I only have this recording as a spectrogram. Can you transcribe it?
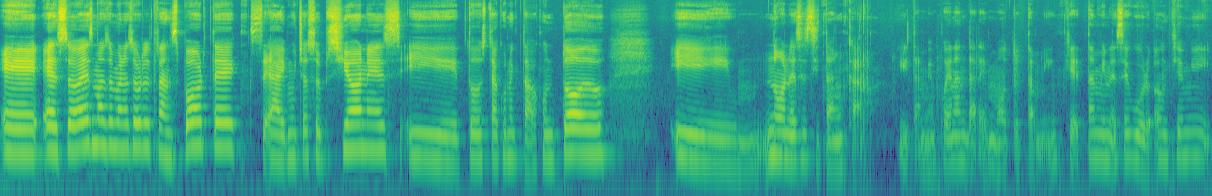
eh, eso es más o menos sobre el transporte. Hay muchas opciones y todo está conectado con todo y no necesitan carro. Y también pueden andar en moto también, que también es seguro, aunque a mí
